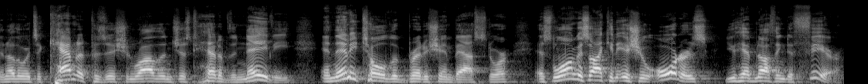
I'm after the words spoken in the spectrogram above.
in other words, a cabinet position rather than just head of the Navy. And then he told the British ambassador, as long as I can issue orders, you have nothing to fear.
